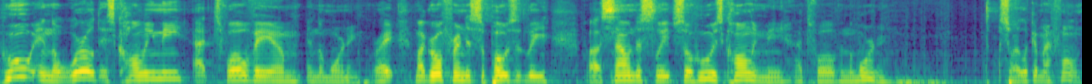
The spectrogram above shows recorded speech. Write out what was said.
who in the world is calling me at 12 a.m. in the morning? Right? My girlfriend is supposedly uh, sound asleep, so who is calling me at 12 in the morning? So I look at my phone,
